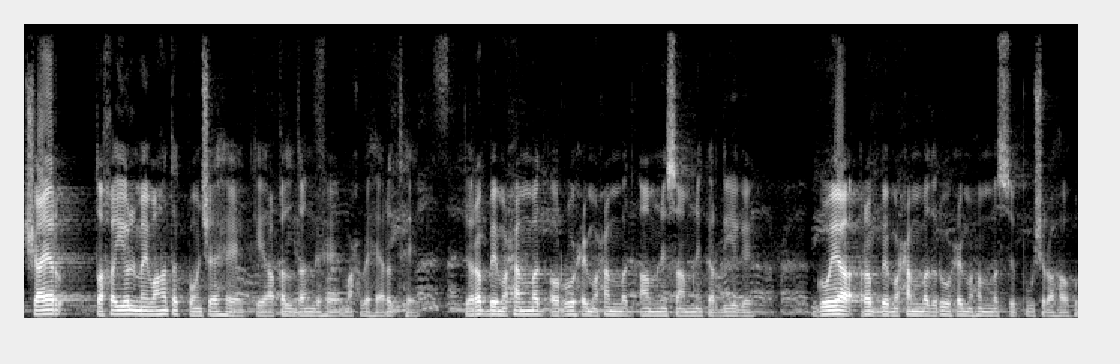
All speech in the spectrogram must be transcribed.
شاعر تخیل میں وہاں تک پہنچا ہے کہ عقل دنگ ہے، محو حیرت ہے۔ کہ رب محمد اور روح محمد آمنے سامنے کر دیے گئے۔ گویا رب محمد روح محمد سے پوچھ رہا ہو،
